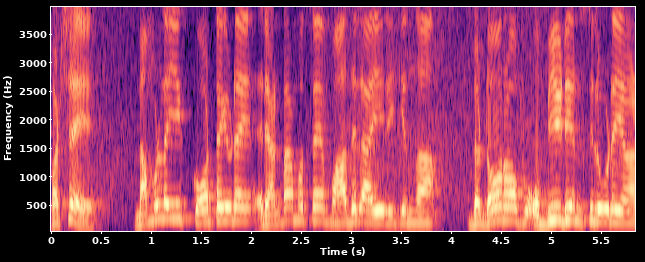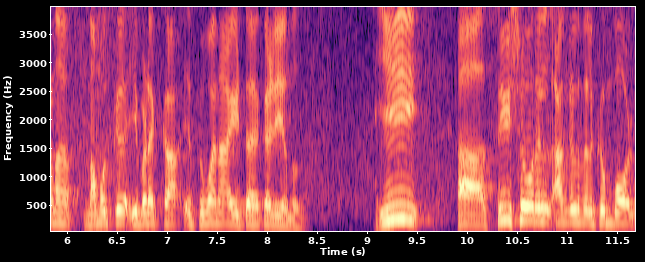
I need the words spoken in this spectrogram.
പക്ഷേ നമ്മളുടെ ഈ കോട്ടയുടെ രണ്ടാമത്തെ വാതിലായിരിക്കുന്ന ദ ഡോർ ഓഫ് ഒബീഡിയൻസിലൂടെയാണ് നമുക്ക് ഇവിടെ എത്തുവാനായിട്ട് കഴിയുന്നത്. ഈ സീഷോറിൽ അങ്കിൾ നിൽക്കുമ്പോൾ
